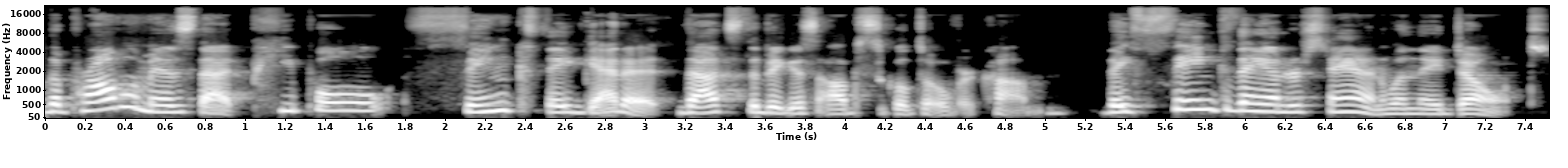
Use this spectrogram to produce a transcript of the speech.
The problem is that people think they get it. That's the biggest obstacle to overcome. They think they understand when they don't.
